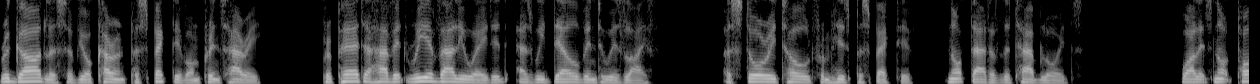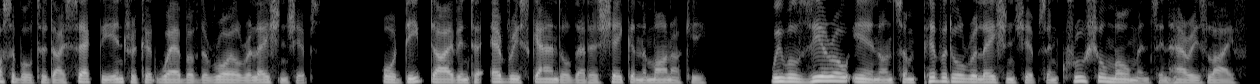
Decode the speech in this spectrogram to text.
Regardless of your current perspective on Prince Harry, prepare to have it re-evaluated as we delve into his life. A story told from his perspective, not that of the tabloids. While it's not possible to dissect the intricate web of the royal relationships, or deep dive into every scandal that has shaken the monarchy, we will zero in on some pivotal relationships and crucial moments in Harry's life.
